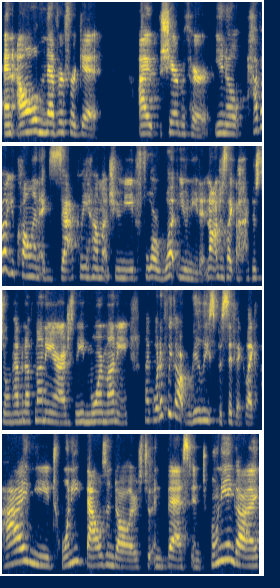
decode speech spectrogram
And I'll never forget I shared with her, you know, how about you call in exactly how much you need for what you need it, not just like, oh, I just don't have enough money or I just need more money. Like, what if we got really specific? Like, I need $20,000 to invest in Toni and Guy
